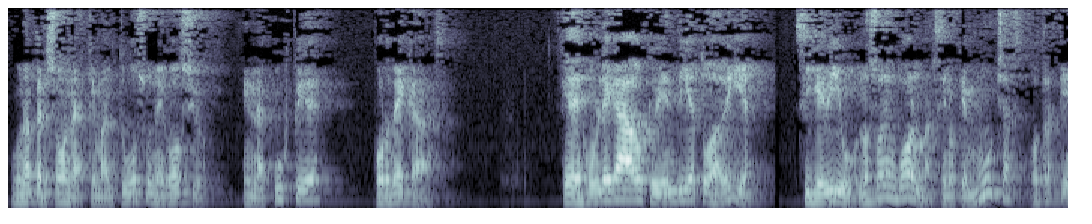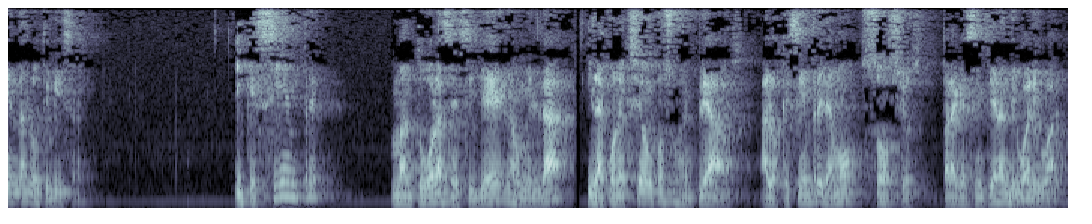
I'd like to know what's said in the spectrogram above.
una persona que mantuvo su negocio en la cúspide por décadas, que dejó un legado que hoy en día todavía sigue vivo, no solo en Walmart, sino que muchas otras tiendas lo utilizan, y que siempre mantuvo la sencillez, la humildad y la conexión con sus empleados, a los que siempre llamó socios para que se sintieran de igual a igual.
